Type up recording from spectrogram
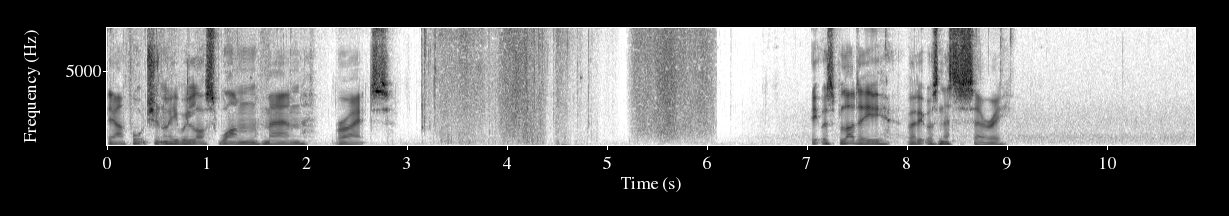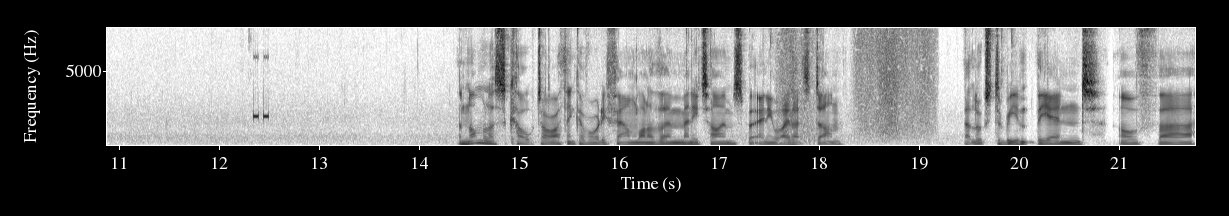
Yeah, unfortunately we lost one man. Right. It was bloody, but it was necessary. Anomalous cult, or I think I've already found one of them many times, but anyway, that's done. That looks to be the end of uh,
